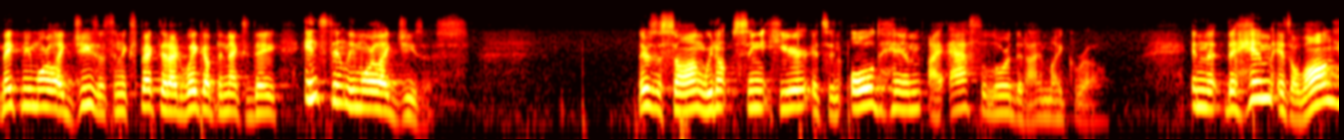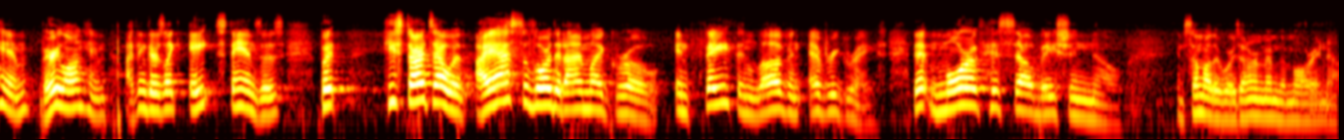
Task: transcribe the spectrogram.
make me more like Jesus, and expect that I'd wake up the next day instantly more like Jesus. There's a song, we don't sing it here. It's an old hymn, I ask the Lord that I might grow. And the, the hymn is a long hymn, very long hymn. I think there's like eight stanzas, but he starts out with, I ask the Lord that I might grow in faith and love and every grace, that more of his salvation know. In some other words, I don't remember them all right now.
